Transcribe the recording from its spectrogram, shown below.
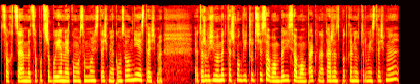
co chcemy, co potrzebujemy, jaką osobą jesteśmy, jaką osobą nie jesteśmy. To, żebyśmy my też mogli czuć się sobą, byli sobą, tak? Na każdym spotkaniu, w którym jesteśmy,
